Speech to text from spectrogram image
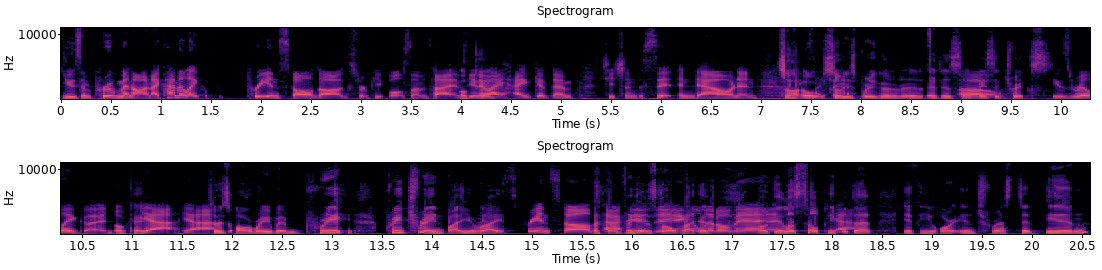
use improvement on. I kind of like pre-install dogs for people sometimes. Okay. You know, I, I, give them, teach them to sit and down and So, oh, like so that. he's pretty good at, his uh, oh, basic tricks? He's really good. Okay. Yeah, yeah. So it's already been pre, pre-trained by you, right? Yes, pre-installed packaging pre-installed package. a little bit. Okay, let's tell people yeah. that if you are interested in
